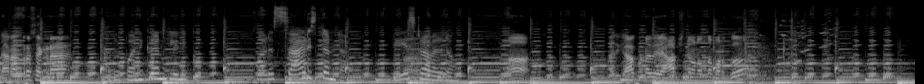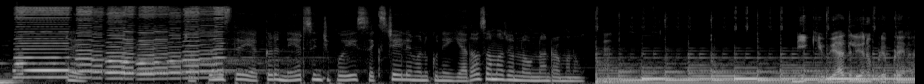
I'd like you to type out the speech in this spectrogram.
దాని అడ్రస్ ఎక్కడా? అది పనికిరాని క్లినిక్. వాడు సాడిస్ట్ అంట వేస్ట్ రా వెళ్ళడం ఆ, అది కాకుండా వేరే ఆప్షన్ ఏమైనా ఉందా మనకు? రేయ్, ఎక్కడ నీరసించిపోయి సెక్స్ చేయలేమనుకునే యదో సమాజంలో ఉన్నాను రా మనం నీకు ఈ వ్యాధి లేనప్పుడు ఎప్పుడైనా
